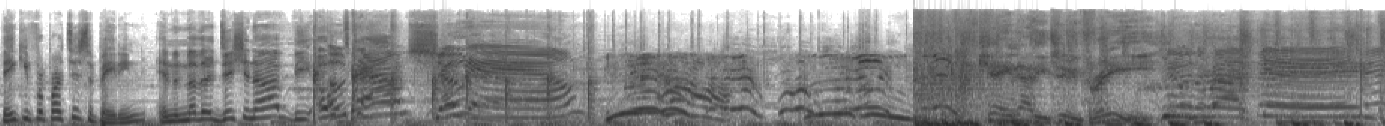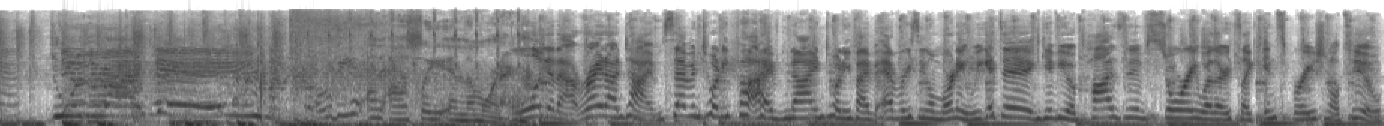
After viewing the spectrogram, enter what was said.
Thank you for participating in another edition of the O O Town Town Showdown. K92 3. Doing the right Ashley in the morning. Look at that, right on time. 725, 925 every single morning. We get to give you a positive story, whether it's like inspirational too.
